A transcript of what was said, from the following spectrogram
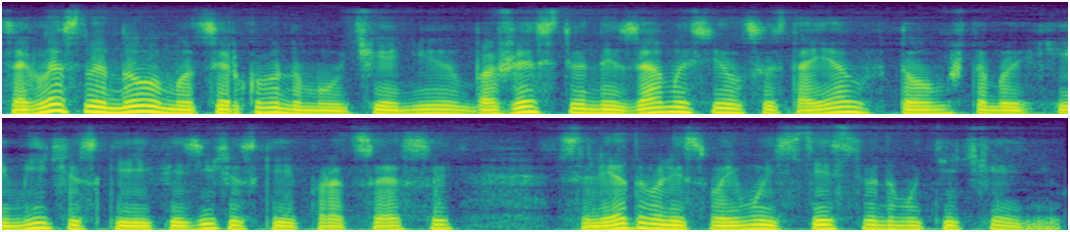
Согласно новому церковному учению, божественный замысел состоял в том, чтобы химические и физические процессы следовали своему естественному течению.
